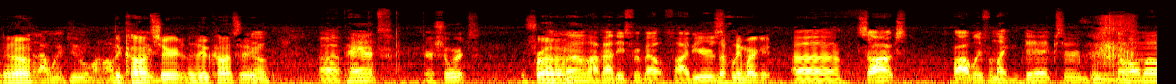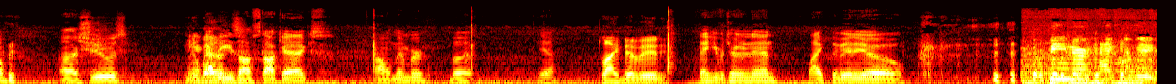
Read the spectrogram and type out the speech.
You that know, I went to on August the 3rd. concert, the new You concert know, uh, pants or shorts. I don't from know. I've had these for about five years. the flea market. Uh, socks, probably from like Dick's or no homo. uh, shoes. I New think I got Balance? these off StockX. I don't remember, but yeah. Like David. thank you for tuning in. Like the video. Beamer activate.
